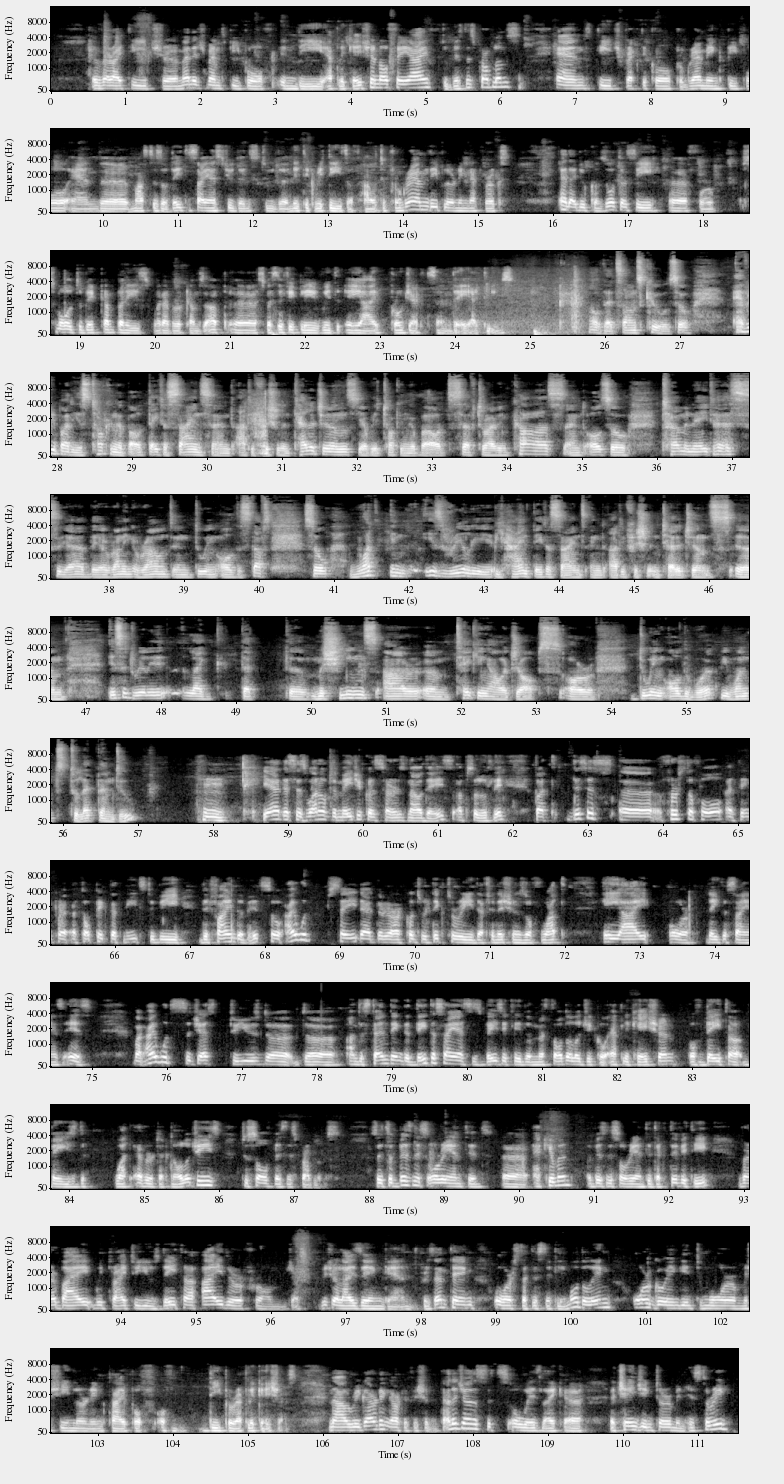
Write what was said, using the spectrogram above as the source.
where I teach uh, management people in the application of AI to business problems and teach practical programming people and uh, masters of data science students to the nitty gritties of how to program deep learning networks. And I do consultancy uh, for small to big companies, whatever comes up, uh, specifically with AI projects and the AI teams. Oh, that sounds cool. So everybody is talking about data science and artificial intelligence. Yeah, we're talking about self-driving cars and also terminators. Yeah, they're running around and doing all the stuffs. So what in, is really behind data science and artificial intelligence? Um, is it really like that the machines are um, taking our jobs or doing all the work we want to let them do? Hmm. Yeah, this is one of the major concerns nowadays, absolutely. But this is, uh, first of all, I think a, a topic that needs to be defined a bit. So I would say that there are contradictory definitions of what AI or data science is. But I would suggest to use the, the understanding that data science is basically the methodological application of data based whatever technologies to solve business problems. So it's a business oriented uh, acumen, a business oriented activity whereby we try to use data either from just visualizing and presenting or statistically modeling or going into more machine learning type of, of deeper applications. Now, regarding artificial intelligence, it's always like a, a changing term in history.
